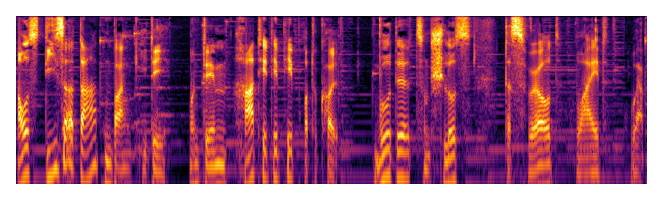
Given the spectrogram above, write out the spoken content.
Aus dieser Datenbankidee und dem HTTP-Protokoll wurde zum Schluss das World Wide Web.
